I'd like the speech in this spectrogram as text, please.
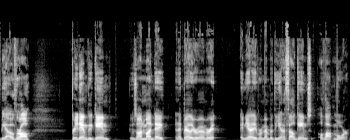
But yeah, overall, Pretty damn good game. It was on Monday, and I barely remember it. And yet I remember the NFL games a lot more.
